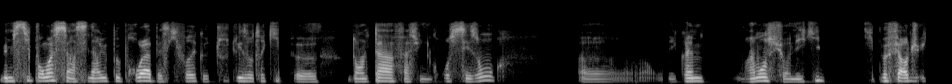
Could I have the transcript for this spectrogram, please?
Même si pour moi c'est un scénario peu probable parce qu'il faudrait que toutes les autres équipes euh, dans le tas fassent une grosse saison. on est quand même vraiment sur une équipe qui peut faire du.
